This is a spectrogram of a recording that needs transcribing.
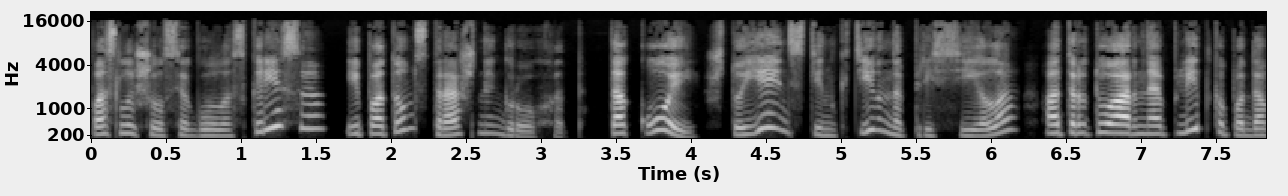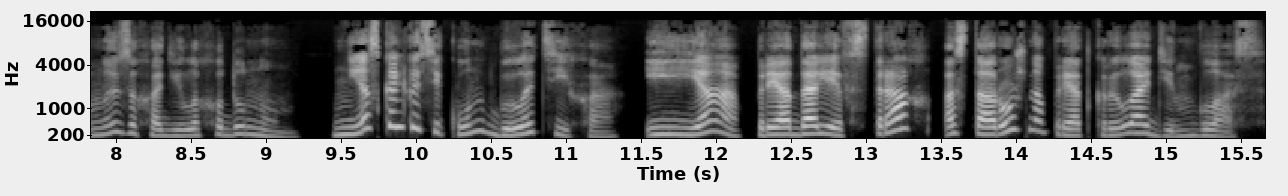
Послышался голос Криса и потом страшный грохот. Такой, что я инстинктивно присела, а тротуарная плитка подо мной заходила ходуном. Несколько секунд было тихо, и я, преодолев страх, осторожно приоткрыла один глаз.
